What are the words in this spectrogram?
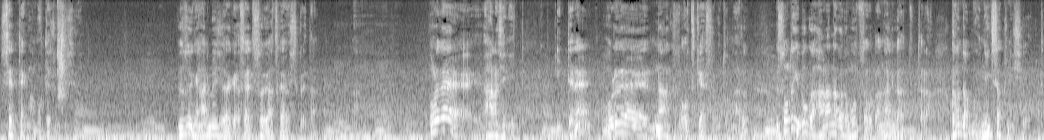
接点が持てるんですよ、要するにアニメーションだけはそうやってそういう扱いをしてくれた、これで話に行って行ってね、うん、俺で長くお付き合いすることになる、うん、その時僕が腹の中で思ってたことは何かって言ったらガンダムを人気作にしようって、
